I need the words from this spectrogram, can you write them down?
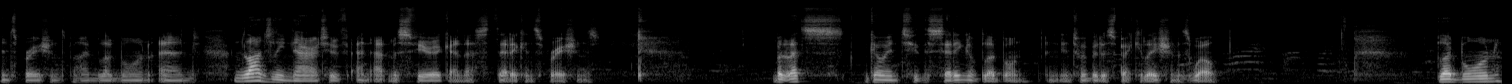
inspirations behind Bloodborne and largely narrative and atmospheric and aesthetic inspirations. But let's go into the setting of Bloodborne and into a bit of speculation as well. Bloodborne,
